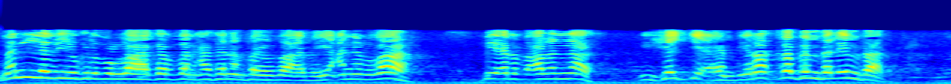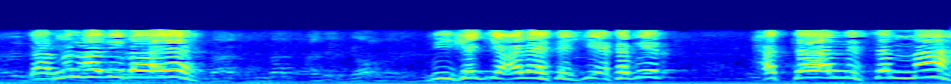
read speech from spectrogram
من الذي يقرض الله قرضا حسنا فيضاعفه؟ يعني الله بيعرض على الناس بيشجعهم بيرغبهم في الإنفاق. قال من هذه بقى إيه؟ بيشجع عليه تشجيع كبير حتى إن سماه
